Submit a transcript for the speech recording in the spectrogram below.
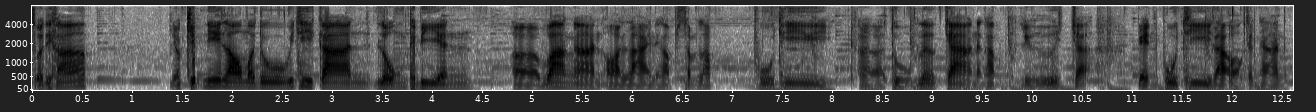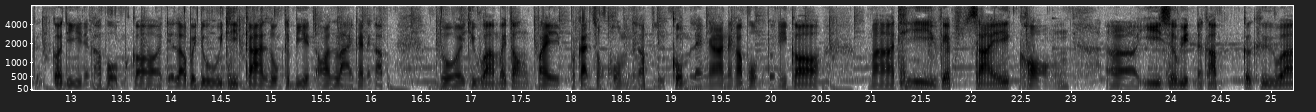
สวัสดีครับ เดี๋ยวคลิปนี้เรามาดูวิธีการลงทะเบียนว่างงานออนไลน์นะครับสำหรับผู้ที่ถูกเลิกจ้างนะครับ หรือจะเป็นผู้ที่ลาออกจากงานก็ดีนะครับ ผมก็เดี๋ยวเราไปดูวิธีการลงทะเบียนออนไลน์กันนะครับ โดยที่ว่าไม่ต้องไปประกันสังคมนะครับหรือกรมแรงงานนะครับ ผมตรงนี้ก็มาที่เว็บไซต์ของ e-service นะครับก็คือว่า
